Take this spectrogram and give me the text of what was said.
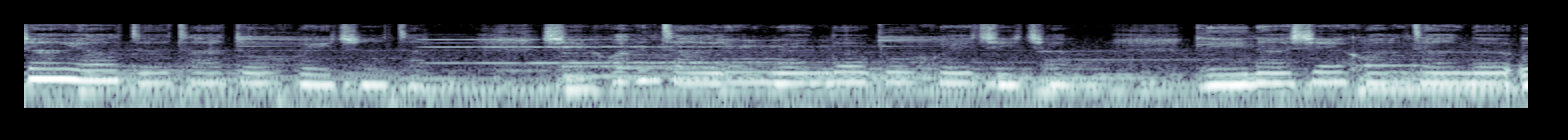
想要的他都会知道，喜欢他永远都不会计较，你那些荒唐的无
